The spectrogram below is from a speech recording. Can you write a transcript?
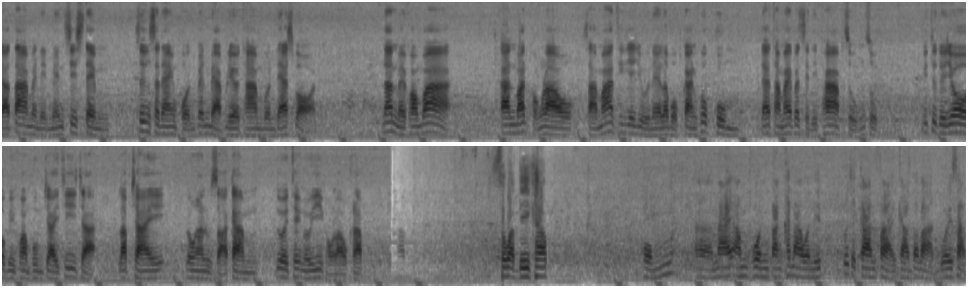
Data Management System ซึ่งแสดงผลเป็นแบบเรียลไทม์บนแดชบอร์ดนั่นหมายความว่าการวัดของเราสามารถที่จะอยู่ในระบบการควบคุม และทำให้ประสิทธิภาพสูงสุด มิตุโตโยมีความภูมิใจที่จะรับใช้โรงงานอุตสาหกรรม ด้วยเทคโนโลยีของเราครับ สวัสดีครับ ผมนายอัมพล ตังคณาวนิชผู้จัดการฝ่ายการตลาดบริษัท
